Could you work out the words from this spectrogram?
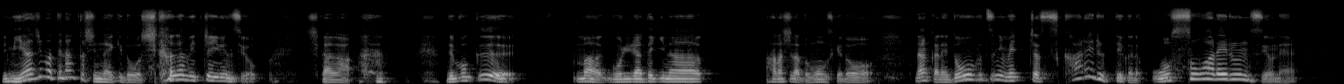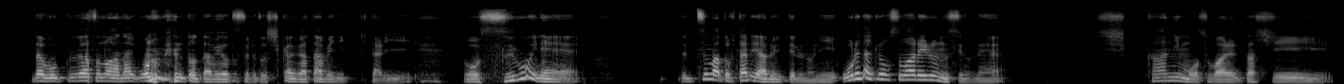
で、宮島ってなんか知んないけど、鹿がめっちゃいるんですよ。鹿が。で、僕、まあ、ゴリラ的な話だと思うんですけど、なんかね、動物にめっちゃ好かれるっていうかね、襲われるんですよね。だから僕がその穴子の弁当食べようとすると鹿が食べに来たり、すごいね、で、妻と二人で歩いてるのに、俺だけ襲われるんですよね。鹿にも襲われたし、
